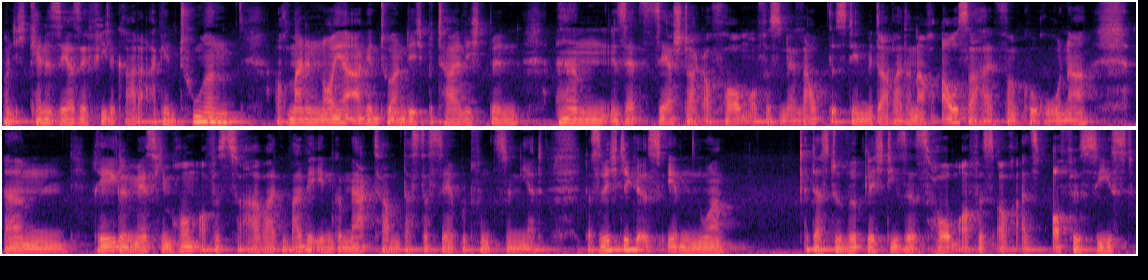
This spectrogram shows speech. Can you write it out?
und ich kenne sehr, sehr viele gerade Agenturen. Auch meine neue Agentur, an die ich beteiligt bin, ähm, setzt sehr stark auf Homeoffice und erlaubt es den Mitarbeitern auch außerhalb von Corona ähm, regelmäßig im Homeoffice zu arbeiten, weil wir eben gemerkt haben, dass das sehr gut funktioniert. Das Wichtige ist eben nur, dass du wirklich dieses Homeoffice auch als Office siehst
